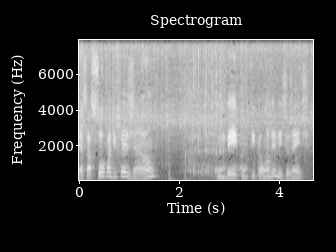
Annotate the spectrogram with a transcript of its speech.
Essa sopa de feijão com bacon fica uma delícia, gente.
